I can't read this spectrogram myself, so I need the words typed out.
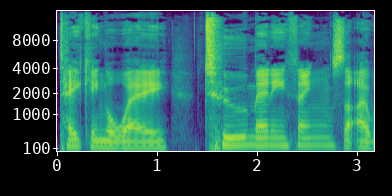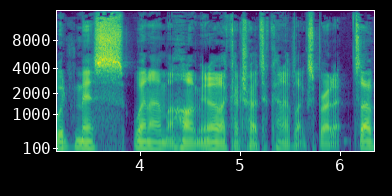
taking away too many things that I would miss when I'm at home. You know, like I tried to kind of like spread it. So,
